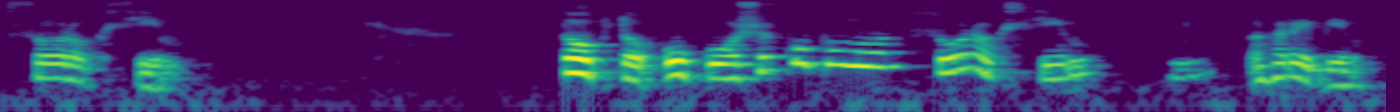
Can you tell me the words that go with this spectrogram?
47. Тобто у кошику було 47 грибів.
